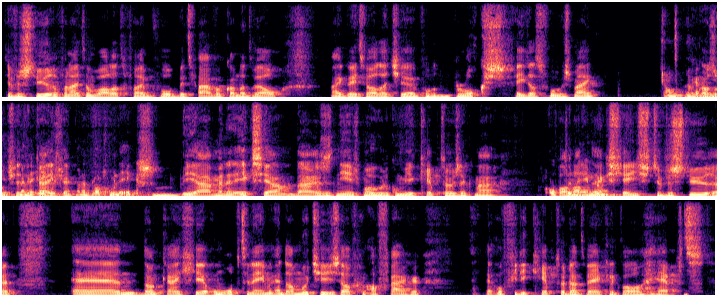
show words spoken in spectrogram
te versturen vanuit een wallet. Vanuit bijvoorbeeld Bitfavo kan dat wel. Maar ik weet wel dat je bijvoorbeeld Blocks, heet dat volgens mij, Oh, ook als op zitten kijken. met een blok met een X? Ja, met een X, ja. Daar is het niet eens mogelijk om je crypto, zeg maar, op te nemen. de exchange te versturen. En dan krijg je om op te nemen. En dan moet je jezelf gaan afvragen of je die crypto daadwerkelijk wel hebt.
